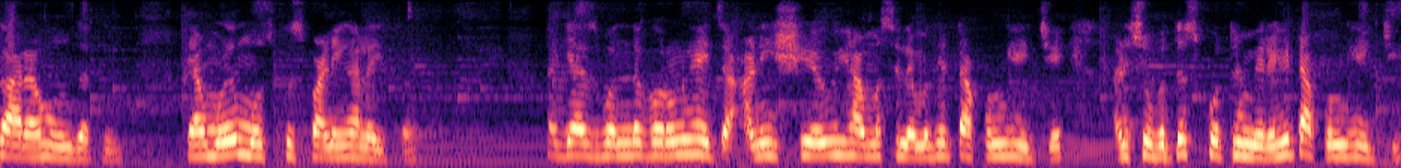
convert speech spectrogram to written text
गारा होऊन जातील. त्यामुळे मोजकूच पाणी घालायचं. आता गॅस बंद करून घ्यायचा आणि शेव ह्या मसाल्यामध्ये टाकून घ्यायचे आणि सोबतच कोथिंबीरही टाकून घ्यायची.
